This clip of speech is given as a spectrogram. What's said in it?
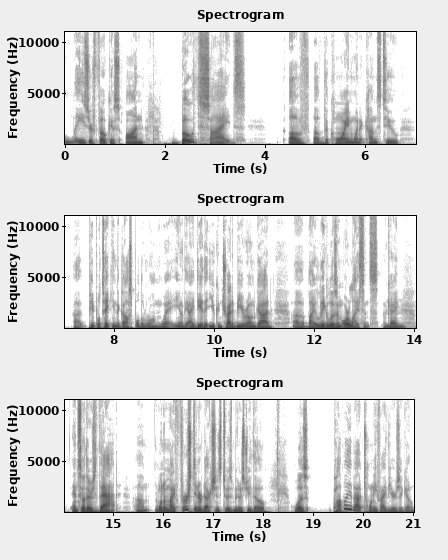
laser focus on both sides of of the coin when it comes to uh, people taking the gospel the wrong way. You know, the idea that you can try to be your own God uh, by legalism or license. Okay, Mhm. and so there's that. Um, one of my first introductions to his ministry, though, was probably about 25 years ago.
